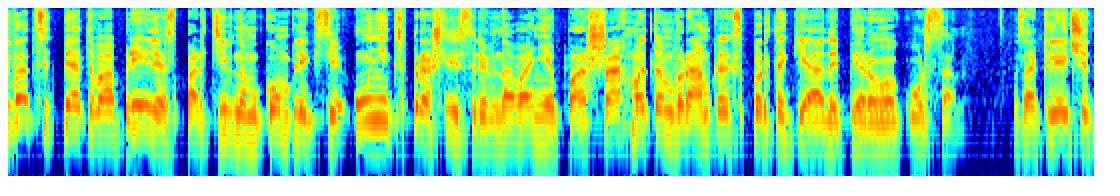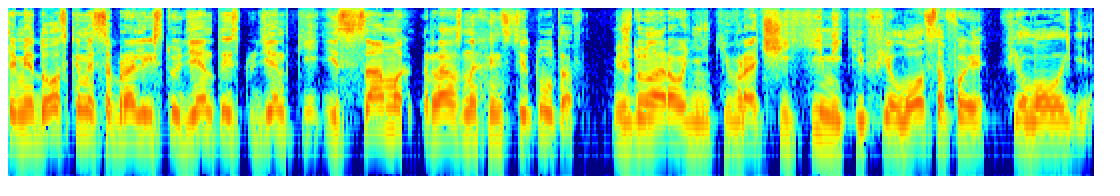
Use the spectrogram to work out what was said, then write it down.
25 апреля в спортивном комплексе «Уникс» прошли соревнования по шахматам в рамках спартакиады первого курса. За клетчатыми досками собрались студенты и студентки из самых разных институтов. Международники, врачи, химики, философы, филологи.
